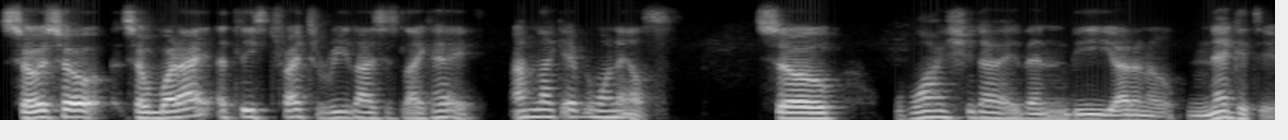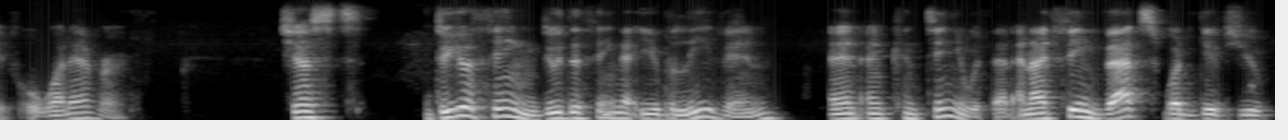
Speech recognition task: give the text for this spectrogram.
so so so what I at least try to realize is like, hey, I'm like everyone else. So why should I then be I don't know negative or whatever? just do your thing, do the thing that you believe in, and and continue with that. And I think that's what gives you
